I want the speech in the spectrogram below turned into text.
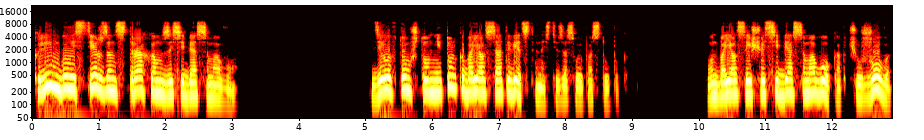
Клим был истерзан страхом за себя самого. Дело в том, что он не только боялся ответственности за свой поступок. Он боялся еще себя самого, как чужого,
